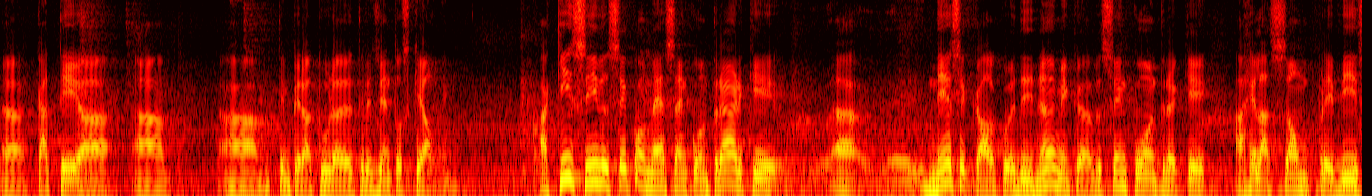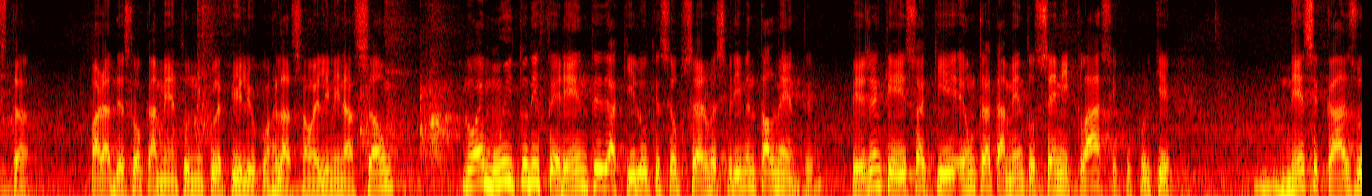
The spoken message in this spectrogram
a KT a, a, a temperatura de 300 Kelvin. Aqui sim você começa a encontrar que nesse cálculo de dinâmica você encontra que a relação prevista para deslocamento nucleofílico com relação à eliminação não é muito diferente daquilo que se observa experimentalmente. Vejam que isso aqui é um tratamento semiclássico, porque Nesse caso,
